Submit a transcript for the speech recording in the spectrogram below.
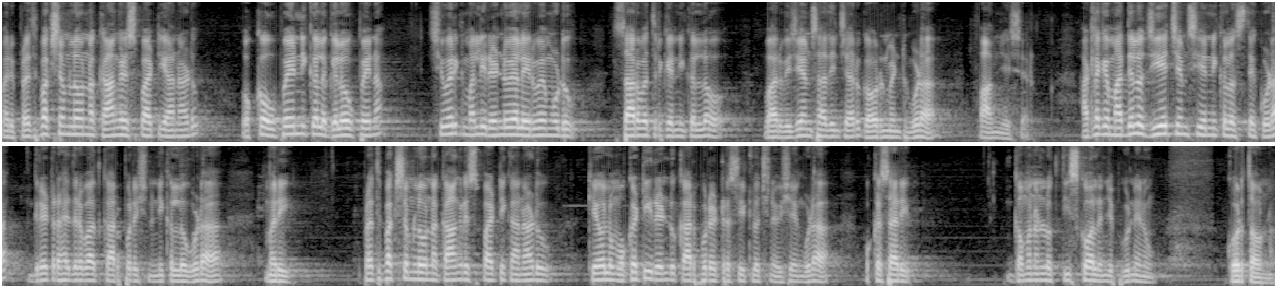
మరి ప్రతిపక్షంలో ఉన్న కాంగ్రెస్ పార్టీ ఆనాడు ఒక్క ఉప ఎన్నికల్లో గెలవకపోయినా చివరికి మళ్ళీ రెండు వేల ఇరవై మూడు సార్వత్రిక ఎన్నికల్లో వారు విజయం సాధించారు గవర్నమెంట్ కూడా ఫామ్ చేశారు. అట్లాగే మధ్యలో జిహెచ్ఎంసీ ఎన్నికలు వస్తే కూడా గ్రేటర్ హైదరాబాద్ కార్పొరేషన్ ఎన్నికల్లో కూడా మరి ప్రతిపక్షంలో ఉన్న కాంగ్రెస్ పార్టీకి ఆనాడు కేవలం ఒకటి రెండు కార్పొరేటర్ సీట్లు వచ్చిన విషయం కూడా ఒక్కసారి గమనంలోకి తీసుకోవాలని చెప్పి కూడా నేను కోరుతా ఉన్నా.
